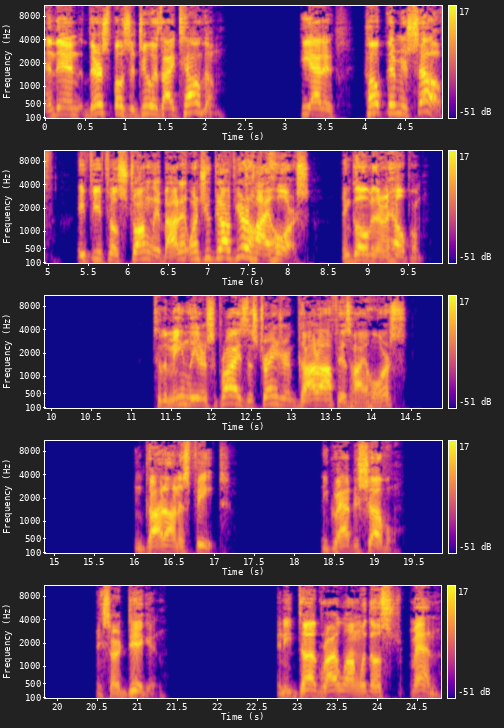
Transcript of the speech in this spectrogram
And then they're supposed to do as I tell them. He added, Help them yourself. If you feel strongly about it, why don't you get off your high horse and go over there and help them? To the mean leader's surprise, the stranger got off his high horse and got on his feet. He grabbed a shovel and he started digging. And he dug right along with those men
